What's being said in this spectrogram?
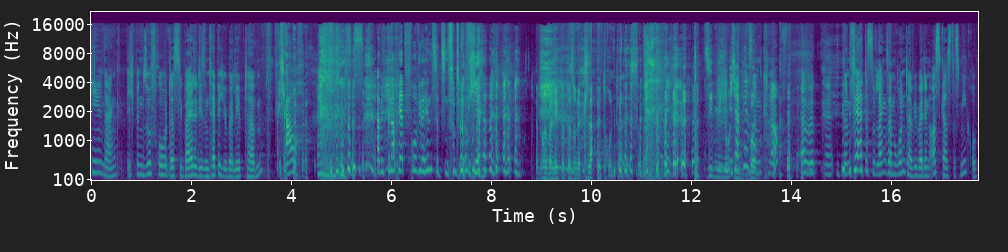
Vielen Dank. Ich bin so froh, dass Sie beide diesen Teppich überlebt haben. Ich auch. Aber ich bin auch jetzt froh, wieder hinsitzen zu dürfen. Ja. Ich habe noch überlegt, ob da so eine Klappe drunter ist. Oder? Sieben Minuten. Ich habe hier Bumm. so einen Knopf, aber ja, dann fährt es so langsam runter, wie bei den Oscars, das Mikro.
